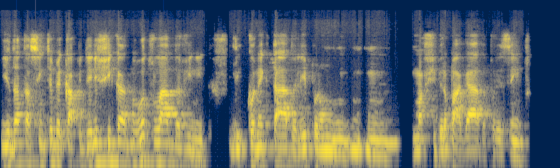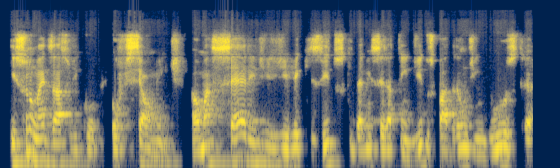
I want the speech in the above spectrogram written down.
e o data center backup dele fica no outro lado da avenida, conectado ali por um, um, uma fibra apagada, por exemplo. Isso não é desastre de cor oficialmente. Há uma série de, de, requisitos que devem ser atendidos, padrão de indústria,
